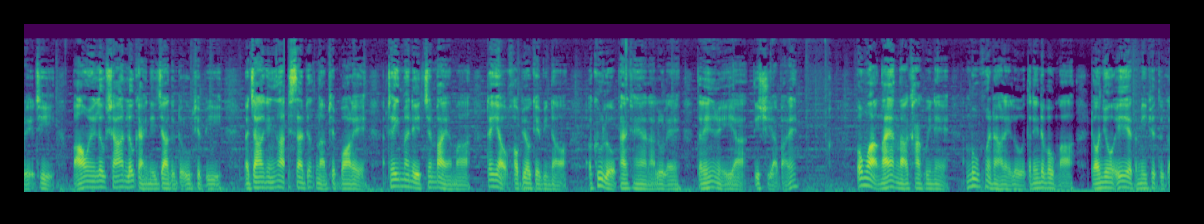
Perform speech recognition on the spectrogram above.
တွေအထိပါဝင်လှုပ်ရှားလုပ်ကင်နေကြသူတို့ဖြစ်ပြီးမကြာခင်ကစံပြဿနာဖြစ်ပွားတဲ့အထိတ်အမှန်တွေကျင်းပရမှာတက်ရောက်ဟောပြောခဲ့ပြီးနောက်အခုလိုဖန်ခံရတာလို့လည်းသတင်းတွေအရသိရှိရပါတယ်။ပုံမှန်905ခါခွေးနဲ့အမှုဖွင့်ထားတယ်လို့သတင်းတပုတ်မှာဒေါ်ညိုအေးရဲ့သမီးဖြစ်သူက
